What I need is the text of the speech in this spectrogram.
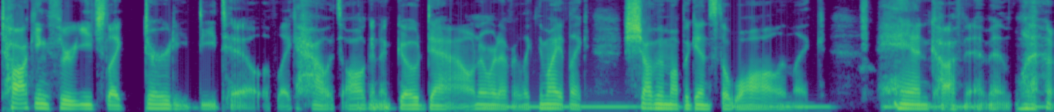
talking through each like dirty detail of like how it's all gonna go down or whatever. Like they might like shove him up against the wall and like handcuff him and whatever.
